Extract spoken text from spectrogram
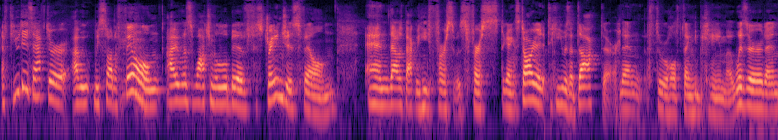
a few days after I, we saw the film, I was watching a little bit of Strange's film, and that was back when he first was first getting started. He was a doctor. Then through a whole thing, he became a wizard, and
